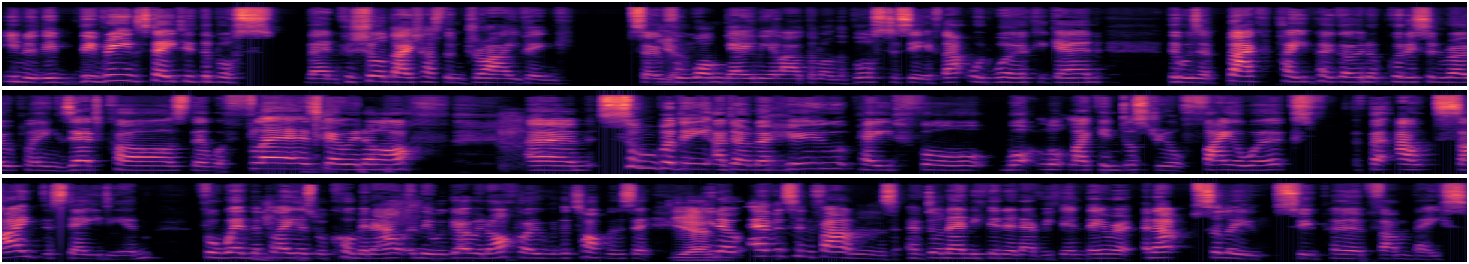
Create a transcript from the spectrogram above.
you know, they, they reinstated the bus then because Sean Dyche has them driving so yeah. for one game, he allowed them on the bus to see if that would work again. There was a bagpiper going up Goodison Road playing Z cars. There were flares going off. Um, somebody, I don't know who, paid for what looked like industrial fireworks for outside the stadium for when the players were coming out and they were going off over the top of the set. Yeah. You know, Everton fans have done anything and everything. They were an absolute superb fan base.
